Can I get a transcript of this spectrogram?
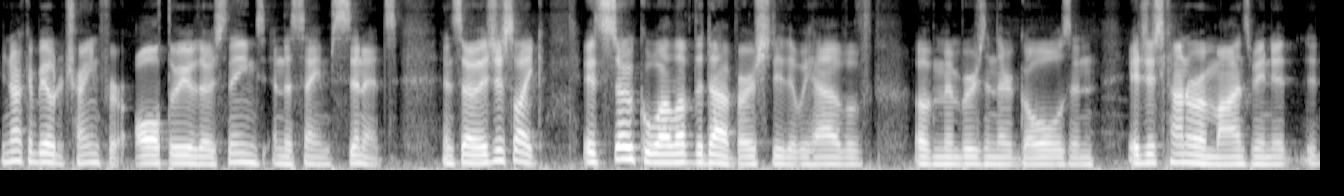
you're not going to be able to train for all three of those things in the same sentence. And so it's just like it's so cool. I love the diversity that we have of of members and their goals and it just kind of reminds me and it, it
